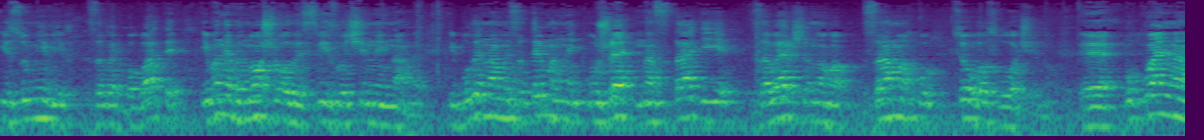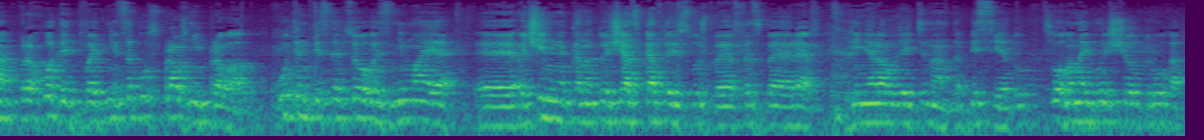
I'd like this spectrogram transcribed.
і зумів їх завербувати, і вони виношували свій злочинний намір. І були нами затримані уже на стадії завершеного замаху цього злочину. Е, Буквально проходить два дні. Це був справжній провал. Путін після цього знімає е, очільника на той час п'ятої служби ФСБ РФ генерал-лейтенанта Бесіду, свого найближчого друга.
